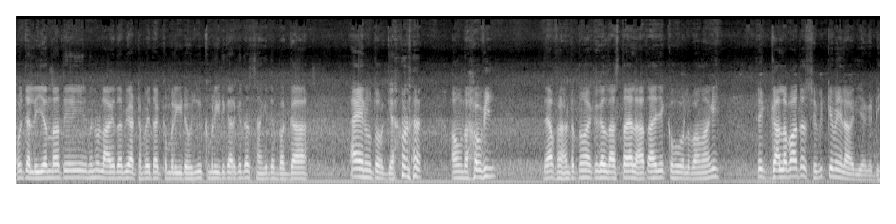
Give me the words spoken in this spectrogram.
ਉਹ ਚੱਲੀ ਜਾਂਦਾ ਤੇ ਮੈਨੂੰ ਲੱਗਦਾ ਵੀ 8 ਵਜੇ ਤੱਕ ਕੰਪਲੀਟ ਹੋ ਜੂ ਕੰਪਲੀਟ ਕਰਕੇ ਦੱਸਾਂਗੇ ਤੇ ਬੱਗਾ ਐ ਨੂੰ ਤੁਰ ਗਿਆ ਹੁਣ, ਆਉਂਦਾ ਉਹ ਵੀ। ਤੇ ਆ ਫਰੰਟ ਤੋਂ ਇੱਕ ਗੱਲ ਦੱਸਤਾ ਲਾਤਾ, ਹਜੇ ਇੱਕ ਹੋਰ ਲਵਾਵਾਂਗੇ। ਤੇ ਗੱਲਬਾਤ ਦੱਸੋ ਵੀ ਕਿਵੇਂ ਲੱਗਦੀ ਆ ਗੱਡੀ?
